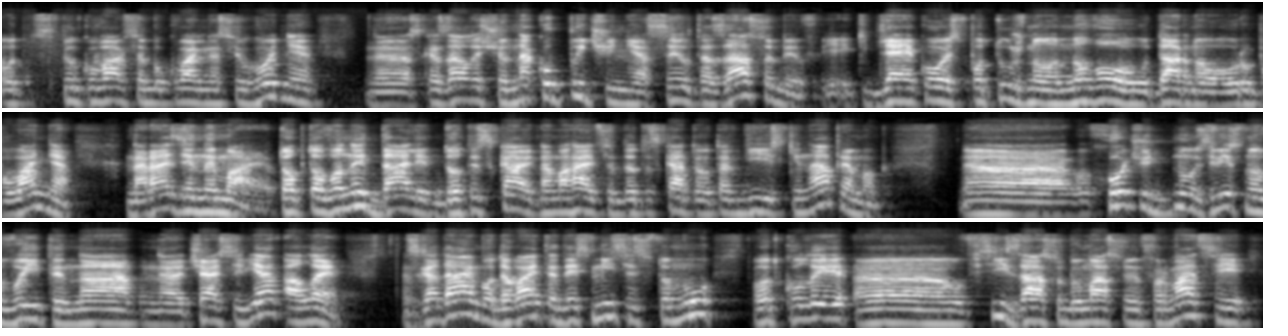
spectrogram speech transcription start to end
от спілкувався буквально сьогодні. е, Сказали, що накопичення сил та засобів для якогось потужного нового ударного угрупування наразі немає. Тобто вони далі дотискають, намагаються дотискати от Авдіївський напрямок. Е, хочуть, ну звісно, вийти на часів яр, але згадаємо, давайте десь місяць тому, от коли е, всі засоби масової інформації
